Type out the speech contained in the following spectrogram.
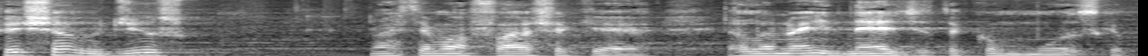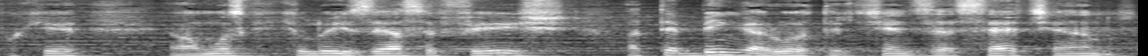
Fechando o disco, nós temos uma faixa que é, ela não é inédita como música, porque é uma música que o Luiz Essa fez até bem garoto, ele tinha 17 anos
